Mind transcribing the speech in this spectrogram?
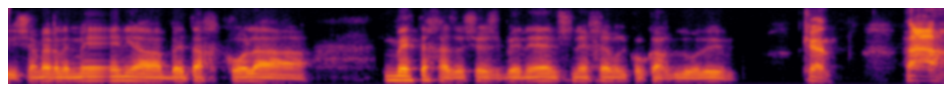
יישמר למניה, בטח כל המתח הזה שיש ביניהם, שני חבר'ה כל כך גדולים. כן. אה,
